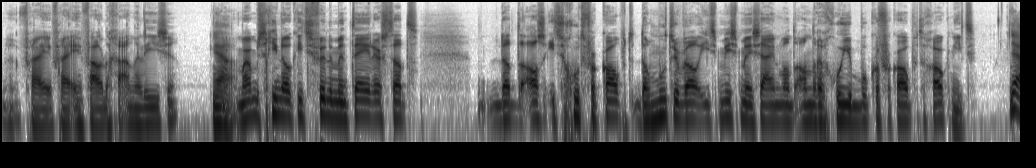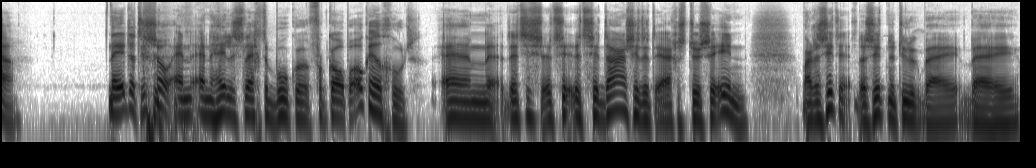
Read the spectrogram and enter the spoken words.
Vrij, vrij eenvoudige analyse. ja, Maar, maar misschien ook iets fundamentelers dat, dat als iets goed verkoopt, dan moet er wel iets mis mee zijn, want andere goede boeken verkopen toch ook niet. ja. Nee, dat is zo. En, en hele slechte boeken verkopen ook heel goed. En dat is, het, zit- het, daar zit het ergens tussenin. Maar er zit, er zit natuurlijk bij, bij,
